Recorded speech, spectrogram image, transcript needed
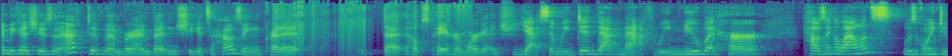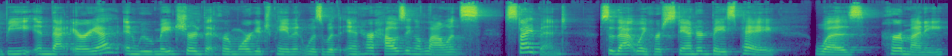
And because she was an active member, I'm betting she gets a housing credit that helps pay her mortgage. Yes, and we did that math. We knew what her housing allowance was going to be in that area, and we made sure that her mortgage payment was within her housing allowance stipend. So that way, her standard base pay was her money,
